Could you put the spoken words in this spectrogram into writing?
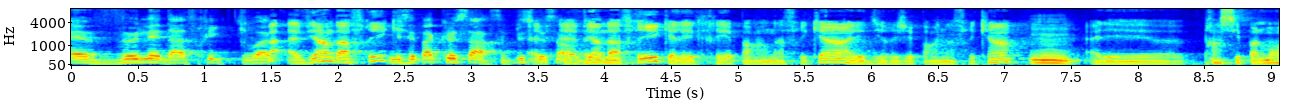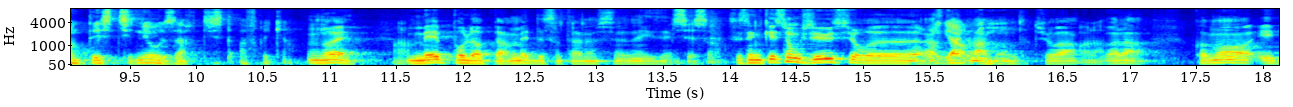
elle venait d'Afrique, tu vois. Bah, elle vient d'Afrique. mais c'est pas que ça. C'est plus que Elle, ça. en elle fait. vient d'Afrique, elle est créée par un Africain, elle est dirigée par un Africain, Mhm. elle est euh, principalement destinée aux artistes africains. Ouais. Voilà. Mais pour leur permettre de s'internationaliser. C'est ça. C'est une question que j'ai eue sur euh, On regarde Instagram, le monde. tu vois. Voilà. Voilà. Comment et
